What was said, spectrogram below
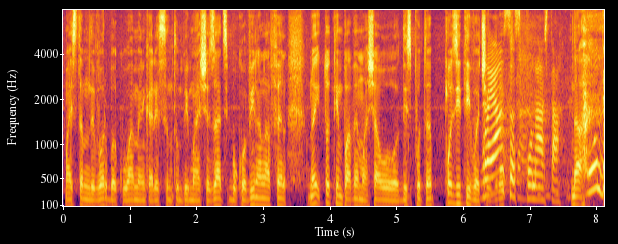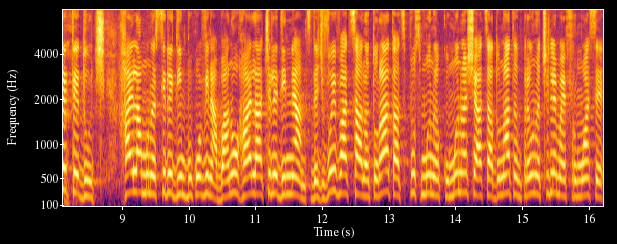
mai stăm de vorbă cu oameni care sunt un pic mai așezați, Bucovina la fel. Noi tot timpul avem așa o dispută pozitivă. Ce Vreau să spun asta. Da. Unde te duci? Hai la mănăstirile din Bucovina, ba nu, hai la cele din Neamț. Deci voi v-ați alăturat, ați pus mână cu mână și ați adunat împreună cele mai frumoase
